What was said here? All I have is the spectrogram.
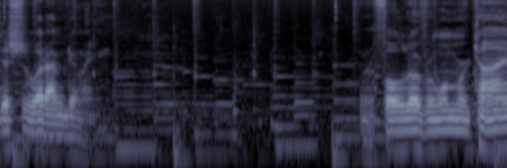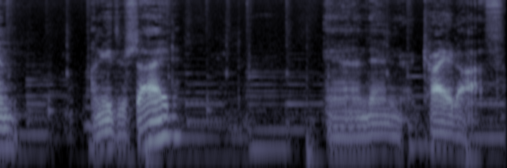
this is what I'm doing. I'm going to fold over one more time on either side and then tie it off.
